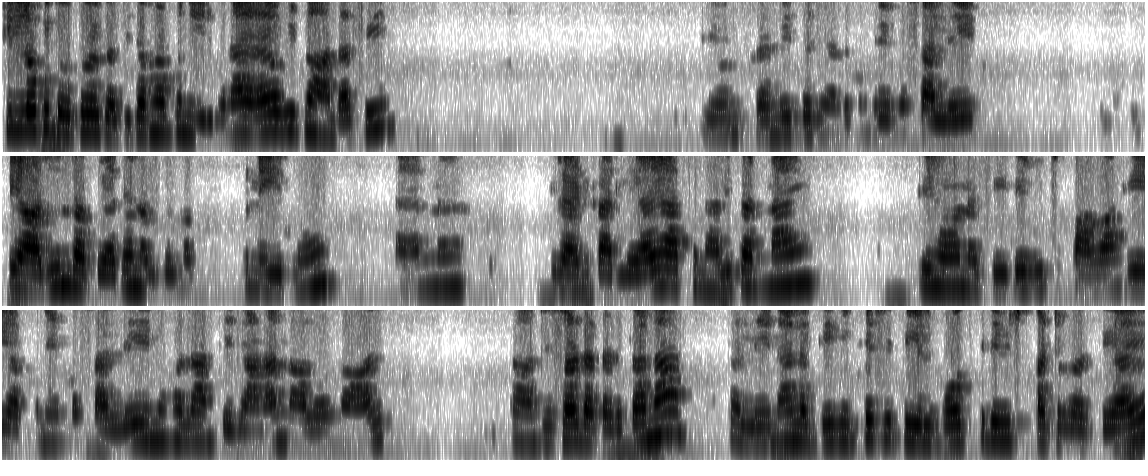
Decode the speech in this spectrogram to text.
ਕਿਲੋ ਕੁ ਦੁੱਧ ਹੋਏਗਾ ਜਿਹਦਾ ਮੈਂ ਪਨੀਰ ਬਣਾਇਆ, ਉਹ ਵੀ ਗਾਂ ਦਾ ਸੀ। ਤੇ ਹੁਣ ਫਰੈਂਡ ਇੱਧਰ ਜਿਹਾ ਤੱਕ ਮੇਰੇ ਮਸਾਲੇ, ਪਿਆਜ਼ ਹੁੰਦਾ ਪਿਆ ਤੇ ਨਜ਼ਰ ਮੈਂ ਪਨੀਰ ਨੂੰ ਐਨ ਗ੍ਰਾਈਂਡ ਕਰ ਲਿਆ ਹੈ, ਹੱਥ ਨਾਲ ਹੀ ਕਰਨਾ ਹੈ। ਤੇ ਹੁਣ ਅਸੀਂ ਇਹਦੇ ਵਿੱਚ ਪਾਵਾਂਗੇ ਆਪਣੇ ਮਸਾਲੇ, ਇਹਨੂੰ ਹਿਲਾਉਂਦੇ ਜਾਣਾ ਨਾਲੋਂ ਨਾਲ। ਤਾਂ ਜੋ ਸਾਡਾ ਤੜਕਾ ਨਾ ਥੱਲੇ ਨਾ ਲੱਗੇ, ਕਿਉਂਕਿ ਅਸੀਂ ਤੇਲ ਬਹੁਤ ਇਹਦੇ ਵਿੱਚ ਘੱਟ ਵਰਤਿਆ ਹੈ।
